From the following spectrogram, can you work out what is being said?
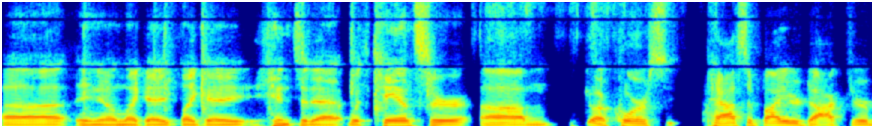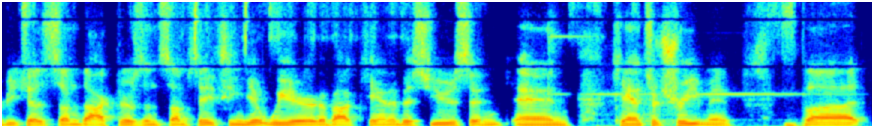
uh, you know, like I like I hinted at with cancer, um, of course, pass it by your doctor because some doctors in some states can get weird about cannabis use and and cancer treatment. But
